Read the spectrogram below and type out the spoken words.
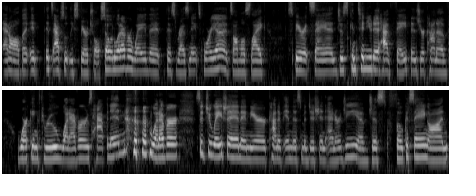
at all, but it, it's absolutely spiritual. So in whatever way that this resonates for you, it's almost like spirit saying, just continue to have faith as you're kind of working through whatever's happening, whatever situation, and you're kind of in this magician energy of just focusing on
